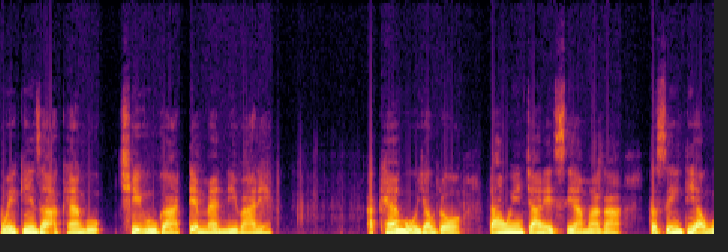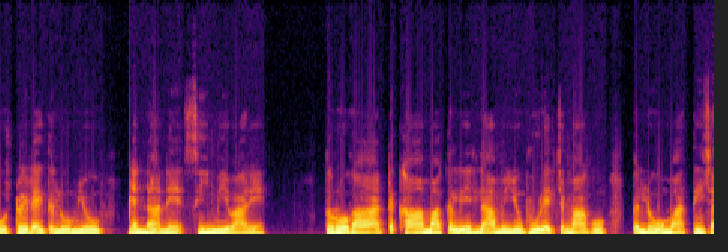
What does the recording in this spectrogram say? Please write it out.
မွေးကင်းစာအခန်းကိုခြေဦးကတက်မှတ်နေပါတယ် အခန်းကိုရောက်တော့တာဝန်ကျတဲ့ဆီယာမကသစိမ်းတယောက်ကိုတွေးလိုက်တယ်လို့မျိုးမျက်နှာနဲ့စီးမိပါတယ်သူတို့ကတခါမှကလေးလာမယူဘူးတဲ့ကျမကိုဘလို့မှသိကြ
